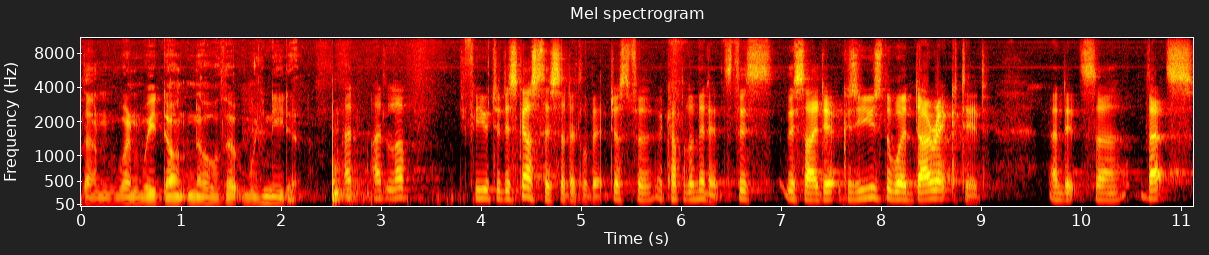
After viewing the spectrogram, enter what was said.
than when we don't know that we need it. I'd, I'd love for you to discuss this a little bit, just for a couple of minutes. This, this idea, because you use the word directed, and it's, uh, that's,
